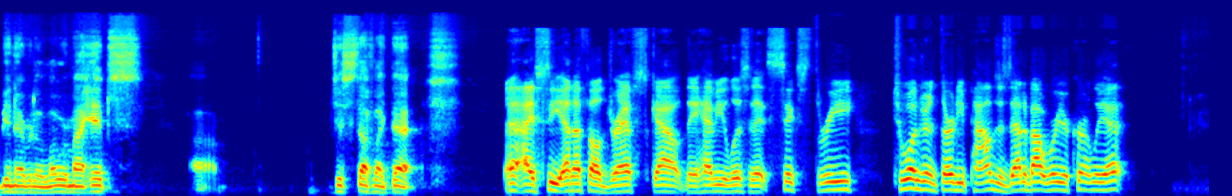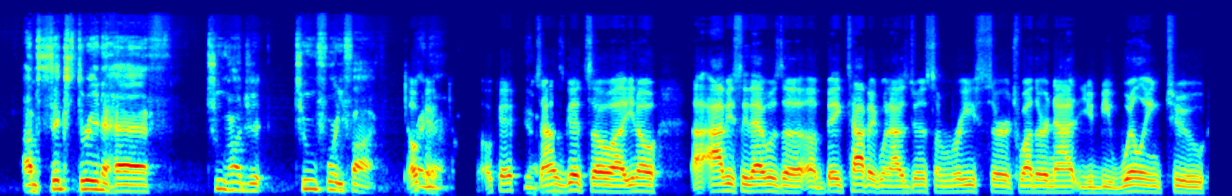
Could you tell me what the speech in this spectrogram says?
being able to lower my hips, uh, just stuff like that. I see NFL Draft Scout. They have you listed at 6'3, 230 pounds. Is that about where you're currently at? I'm six three and a half, 200, 245. Okay. Right okay. Yeah. Sounds good. So, uh, you know, uh, obviously that was a, a, big topic when I was doing some research, whether or not you'd be willing to,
